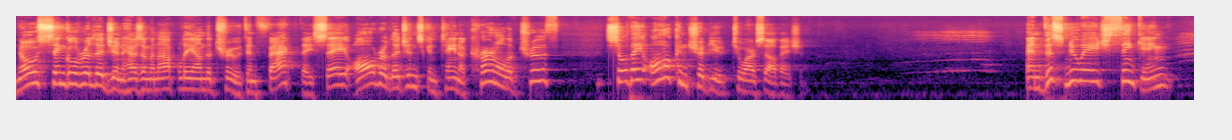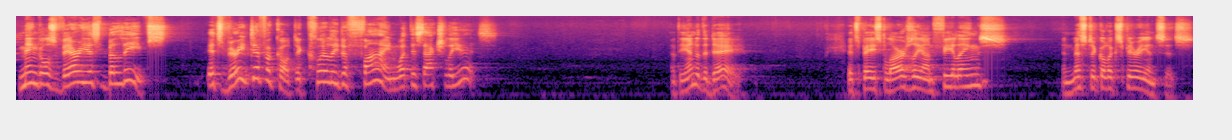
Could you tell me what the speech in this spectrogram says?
No single religion has a monopoly on the truth. In fact, they say all religions contain a kernel of truth, so they all contribute to our salvation. And this New Age thinking mingles various beliefs. It's very difficult to clearly define what this actually is. At the end of the day, it's based largely on feelings and mystical experiences.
